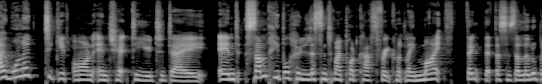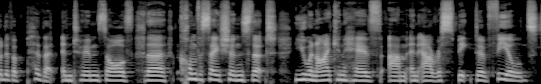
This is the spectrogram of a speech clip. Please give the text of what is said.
I wanted to get on and chat to you today. And some people who listen to my podcast frequently might think that this is a little bit of a pivot in terms of the conversations that you and I can have um, in our respective fields.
